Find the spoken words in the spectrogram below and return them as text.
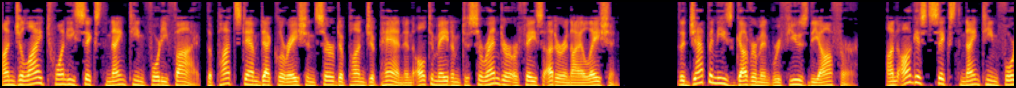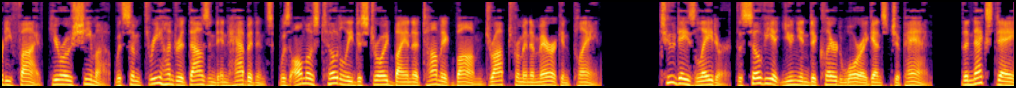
On July 26, 1945, the Potsdam Declaration served upon Japan an ultimatum to surrender or face utter annihilation. The Japanese government refused the offer. On August 6, 1945, Hiroshima, with some 300,000 inhabitants, was almost totally destroyed by an atomic bomb dropped from an American plane. Two days later, the Soviet Union declared war against Japan. The next day,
